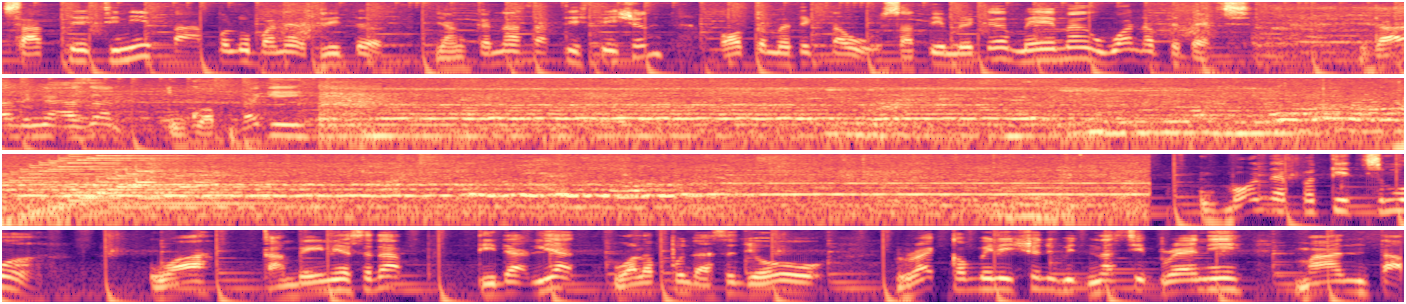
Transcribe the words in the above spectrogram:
Sate sini tak perlu banyak cerita. Yang kenal sate station, automatic tahu sate mereka memang one of the best. Dah dengar azan, tunggu apa lagi? Bon appetit semua. Wah, kambing ni sedap. Tidak lihat walaupun dah sejuk. Right combination with nasi biryani, mantap.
